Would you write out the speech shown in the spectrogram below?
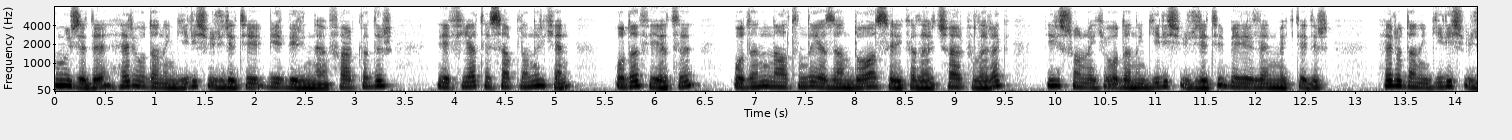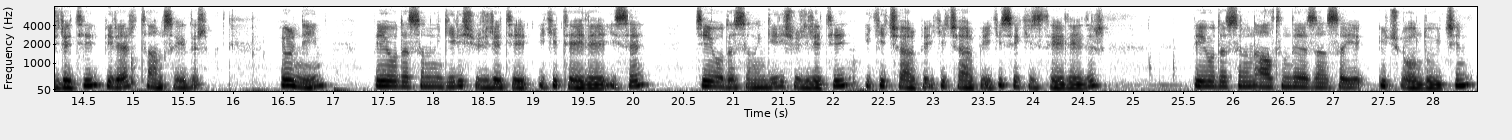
Bu müzede her odanın giriş ücreti birbirinden farklıdır ve fiyat hesaplanırken oda fiyatı odanın altında yazan doğal sayı kadar çarpılarak bir sonraki odanın giriş ücreti belirlenmektedir. Her odanın giriş ücreti birer tam sayıdır. Örneğin B odasının giriş ücreti 2 TL ise C odasının giriş ücreti 2 çarpı 2 çarpı 2 8 TL'dir. B odasının altında yazan sayı 3 olduğu için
